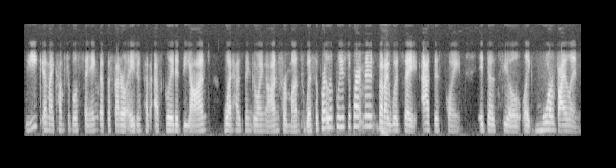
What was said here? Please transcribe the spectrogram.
week am I comfortable saying that the federal agents have escalated beyond what has been going on for months with the Portland Police Department. But I would say at this point, it does feel like more violent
